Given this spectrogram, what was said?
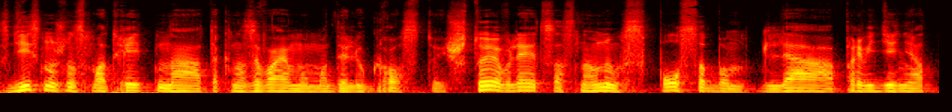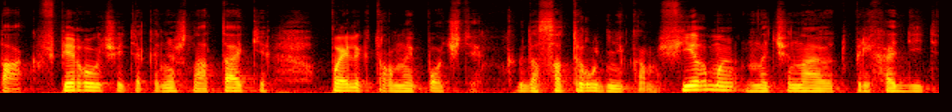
Здесь нужно смотреть на так называемую модель угроз, то есть что является основным способом для проведения атак. В первую очередь, это, конечно, атаки по электронной почте, когда сотрудникам фирмы начинают приходить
